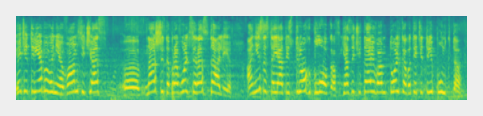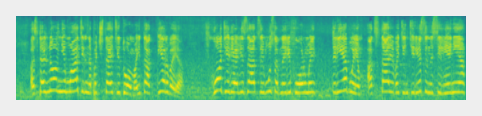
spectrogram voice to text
Эти требования вам сейчас э, наши добровольцы раздали. Они состоят из трех блоков. Я зачитаю вам только вот эти три пункта. Остальное внимательно почитайте дома. Итак, первое. В ходе реализации мусорной реформы требуем отстаивать интересы населения,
